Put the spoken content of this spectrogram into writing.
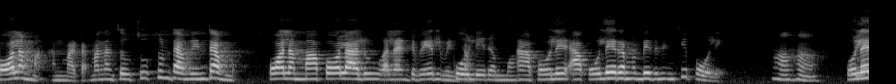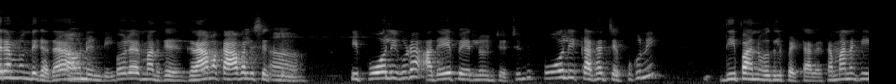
పోలమ్మ అన్నమాట. మనం చూస్తుంటాం వింటాం. పోలమ్మ పోలాలు అలాంటి పేర్లు పోలేరమ్మ. ఆ పోలే ఆ పోలేరమ్మ మీద నుంచి పోలి. పోలేరమ్మ ఉంది కదా? అవునండి. పోలే మనకి గ్రామ కావలి. శక్తి ఈ పోలి కూడా అదే పేరులోంచి వచ్చింది. పోలి కథ చెప్పుకుని దీపాన్ని వదిలిపెట్టాలట మనకి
